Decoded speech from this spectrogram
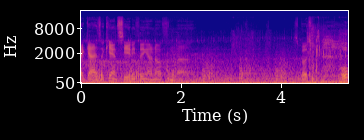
Yeah, guys, I can't see anything. I don't know if I'm uh, supposed to. Oh.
